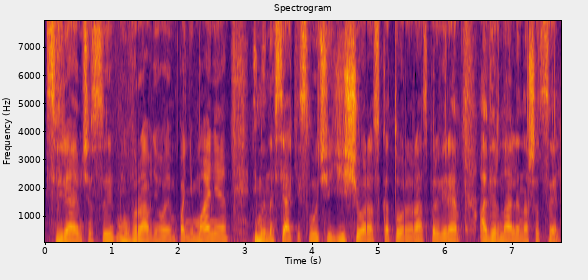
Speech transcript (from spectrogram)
сверяем часы, мы выравниваем понимание, и мы на всякий случай еще раз, в который раз проверяем, а верна ли наша цель,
